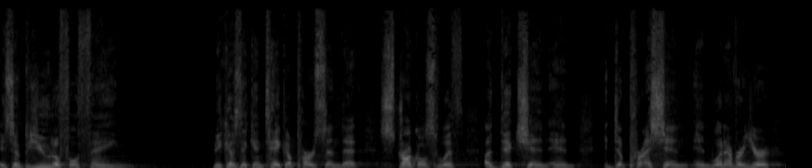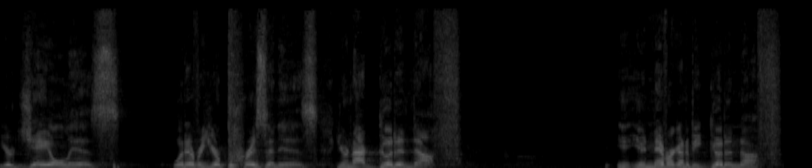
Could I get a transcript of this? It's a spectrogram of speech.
it's a beautiful thing. because it can take a person that struggles with addiction and depression and whatever your, your jail is, whatever your prison is. You're not good enough. You're never going to be good enough.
